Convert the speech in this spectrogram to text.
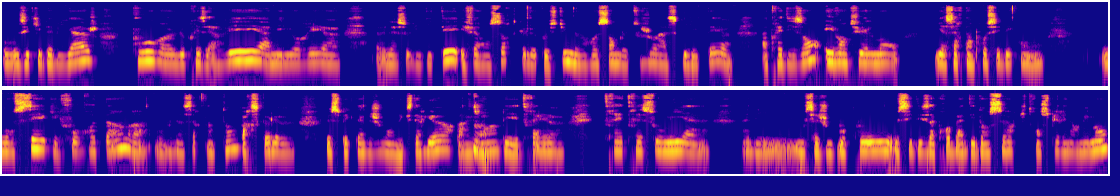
aux équipes d'habillage, pour euh, le préserver, améliorer euh, euh, la solidité et faire en sorte que le costume ressemble toujours à ce qu'il était après dix ans. Éventuellement, il y a certains procédés qu'on où on sait qu'il faut reteindre au bout d'un certain temps parce que le, le, spectacle joue en extérieur, par exemple, et est très très très soumis à, à des où ça joue beaucoup, où c'est des acrobates, des danseurs qui transpirent énormément.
